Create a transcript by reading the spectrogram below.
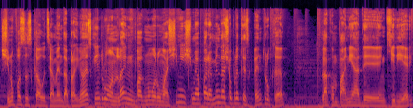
și nu poți să-ți cauți amenda. Practic, eu am că intru online, bag numărul mașinii și mi-apare amenda și o plătesc. Pentru că la compania de închirieri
